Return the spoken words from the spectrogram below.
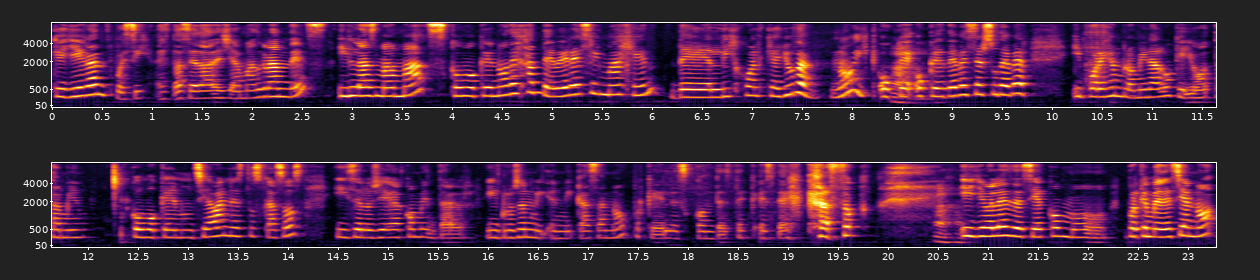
que llegan, pues sí, a estas edades ya más grandes y las mamás como que no dejan de ver esa imagen del hijo al que ayudan, ¿no? Y, o, que, o que debe ser su deber. Y por ejemplo, mira algo que yo también como que enunciaba en estos casos y se los llegué a comentar incluso en mi, en mi casa, ¿no? Porque les conté este, este caso. Y yo les decía como, porque me decían, ¿no?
